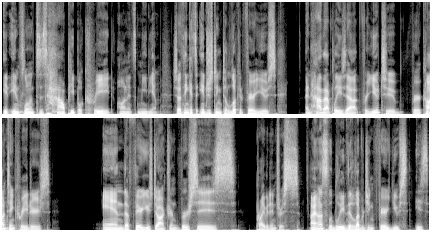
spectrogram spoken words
it influences how people create on its medium. So I think it's interesting to look at fair use and how that plays out for YouTube for content creators and the fair use doctrine versus private interests. I honestly believe that leveraging fair use is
